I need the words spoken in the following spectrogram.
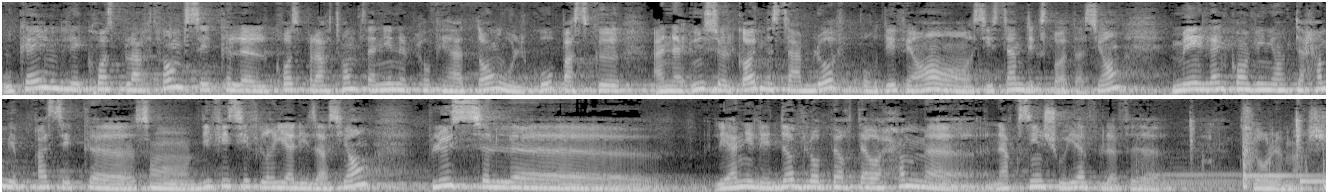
وكاين les cross-platform c'est que ال cross-platform ثاني نربحوا فيها ال temps وال coût parce que عندنا un seul code نستعملوه pour différents systèmes d'exploitation mais l'inconvénient تاعهم يبقى c'est que sont difficiles في ال réalisation plus يعني les développeurs تاعهم ناقصين شوية في sur le marché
